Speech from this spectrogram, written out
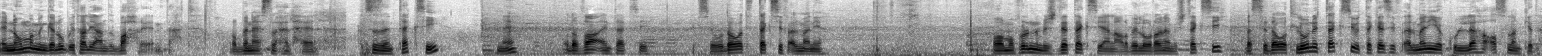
لأن هم من جنوب إيطاليا عند البحر يعني تحت. ربنا يصلح الحال. This is ein Taxi. ne oder war ein Taxi. تاكسي ودوت التاكسي في ألمانيا. هو المفروض إن مش ده تاكسي يعني العربية اللي ورانا مش تاكسي بس دوت لون التاكسي والتكاسي في ألمانيا كلها أصلا كده.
